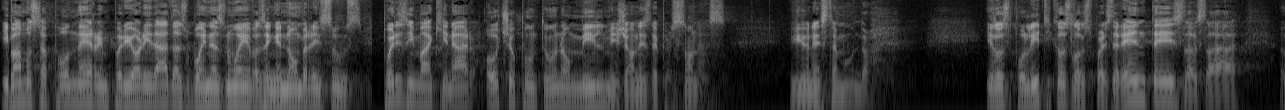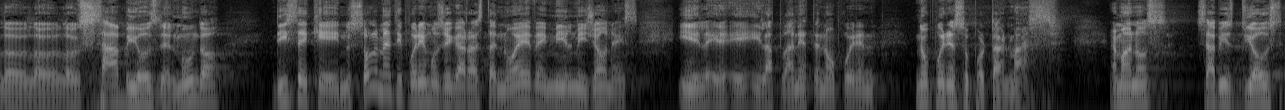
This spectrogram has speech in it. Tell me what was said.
y vamos a poner en prioridad las buenas nuevas en el nombre de Jesús. Puedes imaginar 8.1 mil millones de personas viven en este mundo. Y los políticos, los presidentes, los, los, sabios del mundo, dice que solamente podemos llegar hasta 9 mil millones y, y, la planeta no pueden, no pueden soportar más. Hermanos, sabes, Dios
